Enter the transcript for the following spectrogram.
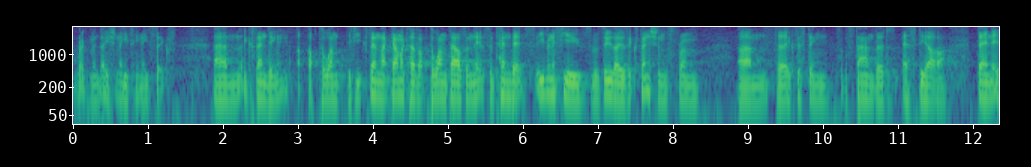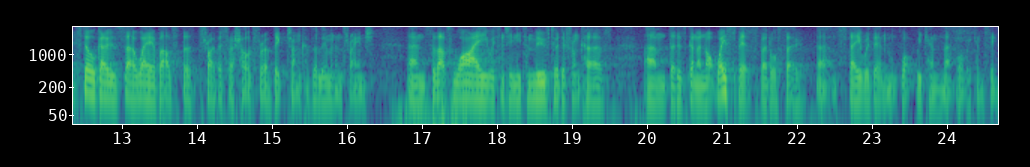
recommendation 1886. Um, extending up to one, if you extend that gamma curve up to 1,000 nits with 10 bits, even if you sort of do those extensions from um, the existing sort of standard SDR, then it still goes uh, way above the Schreiber threshold for a big chunk of the luminance range. And so that's why we essentially need to move to a different curve um, that is going to not waste bits, but also uh, stay within what we can, uh, what we can see.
